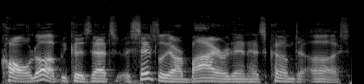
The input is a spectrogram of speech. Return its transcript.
call up because that's essentially our buyer then has come to us.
